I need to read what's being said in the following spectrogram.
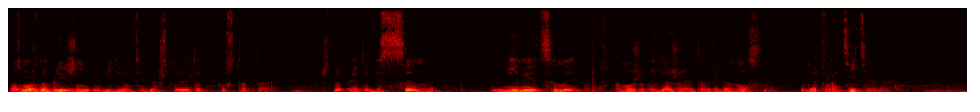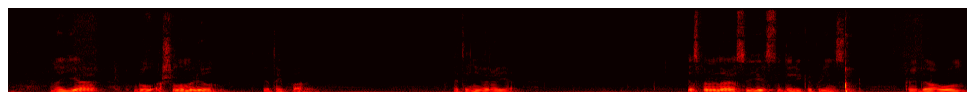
Возможно, ближний убедил тебя, что это пустота, что это бесценно, не имеет цены, а может быть даже это вредоносно или отвратительно. Но я был ошеломлен этой парой. Это невероятно. Я вспоминаю свидетельство Дерека Принца, когда он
